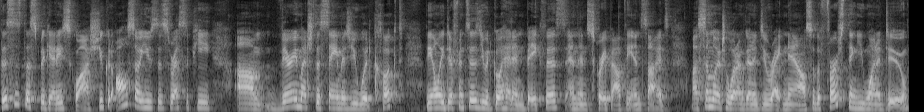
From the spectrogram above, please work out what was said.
This is the spaghetti squash. You could also use this recipe um, very much the same as you would cooked. The only difference is you would go ahead and bake this and then scrape out the insides, uh, similar to what I'm going to do right now. So the first thing you want to do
